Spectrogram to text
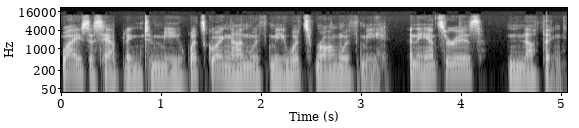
Why is this happening to me? What's going on with me? What's wrong with me? And the answer is nothing.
